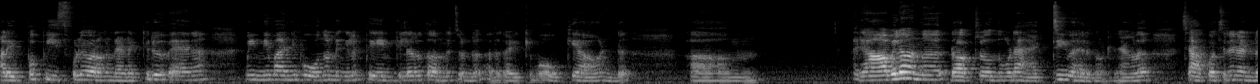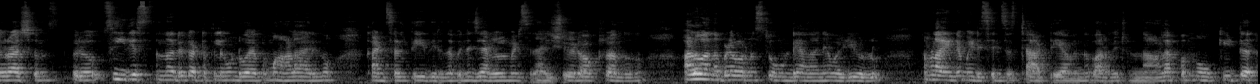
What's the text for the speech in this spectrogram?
ആളിപ്പോൾ പീസ്ഫുള്ളി ഉറങ്ങുന്നുണ്ട്. ഇടയ്ക്കൊരു വേന മിന്നി മാഞ്ഞ് പോകുന്നുണ്ടെങ്കിലും പെയിൻ കില്ലർ തന്നിട്ടുണ്ട്. അത് കഴിക്കുമ്പോൾ ഓക്കെ ആവുന്നുണ്ട്. രാവിലെ വന്ന് ഡോക്ടർ ഒന്നും കൂടെ ആക്റ്റീവ് ആയിരുന്നു കേട്ടോ. ഞങ്ങൾ ചാക്കോച്ചനെ രണ്ട് പ്രാവശ്യം ഒരു സീരിയസ് എന്നൊരു ഘട്ടത്തിൽ കൊണ്ടുപോയപ്പോൾ ആളായിരുന്നു കൺസൾട്ട് ചെയ്തിരുന്നത്. പിന്നെ ജനറൽ മെഡിസിൻ ഐശ്വര്യ ഡോക്ടർ വന്നു ആൾ വന്നപ്പോഴേ പറഞ്ഞു സ്റ്റോണിന്റെ ആകാനേ വഴിയുള്ളൂ. നമ്മൾ അതിന്റെ മെഡിസിൻസ് സ്റ്റാർട്ട് ചെയ്യാമെന്ന് പറഞ്ഞിട്ടുണ്ട്. നാളെ അപ്പം നോക്കിയിട്ട്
